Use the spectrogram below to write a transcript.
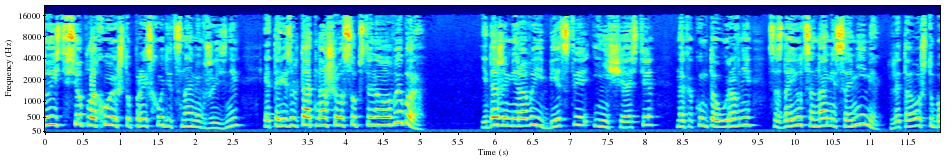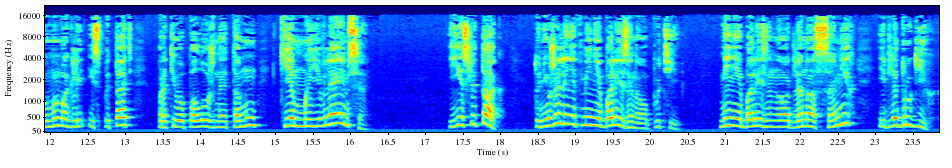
То есть все плохое, что происходит с нами в жизни, это результат нашего собственного выбора? И даже мировые бедствия и несчастья на каком-то уровне создаются нами самими для того, чтобы мы могли испытать противоположное тому, кем мы являемся? И если так, то неужели нет менее болезненного пути, менее болезненного для нас самих и для других,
